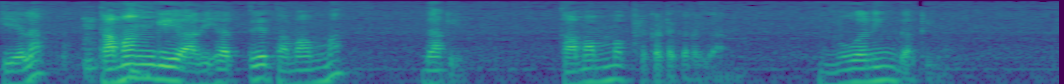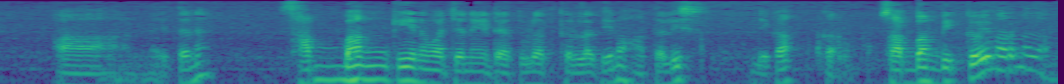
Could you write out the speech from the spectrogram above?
කියලා තමන්ගේ අරිහත්වය තමන්ම දකි. තමන්ම ප්‍රකට කරගන්න. නුවනින් දකින. ආන්න එතන සබ්බං කියන වචනයට ඇතුළත් කරලා තියෙන හතලිස් දෙකක් කරු. සබ්බම් භික්කවේ මරණ දම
